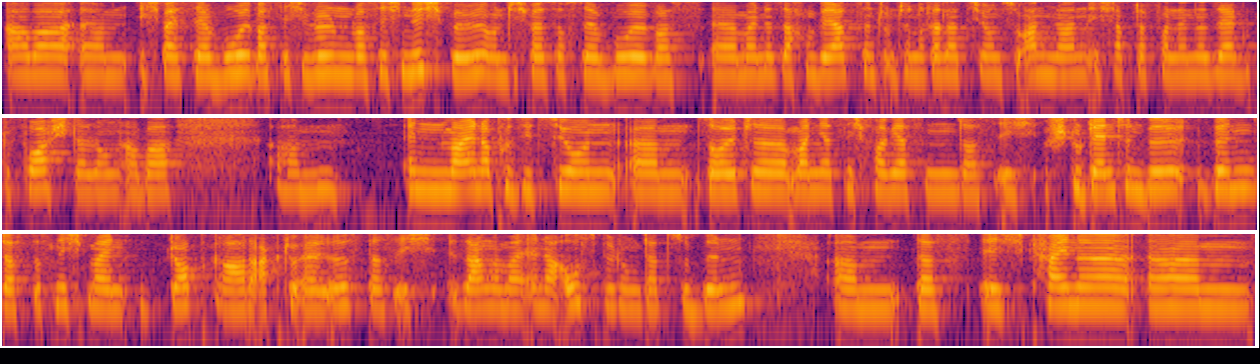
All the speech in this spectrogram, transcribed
Aber ähm, ich weiß sehr wohl, was ich will und was ich nicht will. Und ich weiß auch sehr wohl, was äh, meine Sachen wert sind und in Relation zu anderen. Ich habe davon eine sehr gute Vorstellung. Aber ähm, in meiner Position ähm, sollte man jetzt nicht vergessen, dass ich Studentin bin, dass das nicht mein Job gerade aktuell ist, dass ich, sagen wir mal, in der Ausbildung dazu bin, ähm, dass ich keine ähm,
